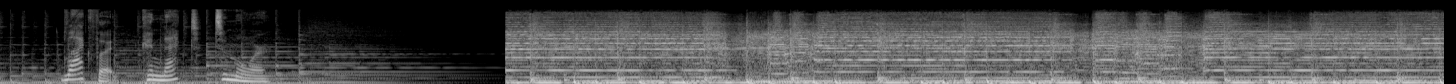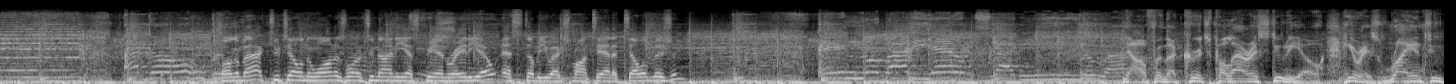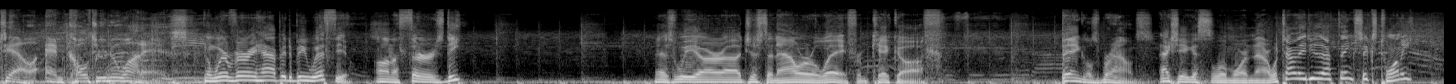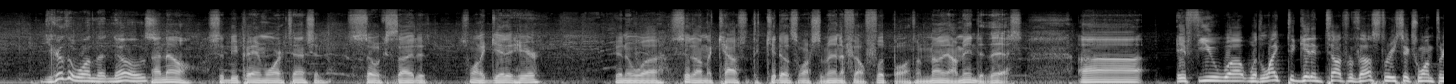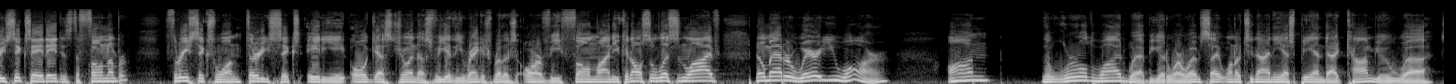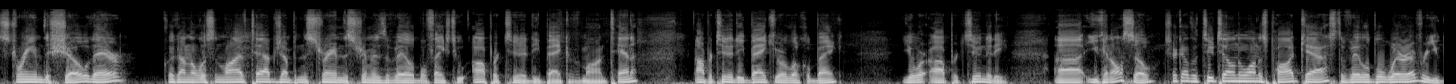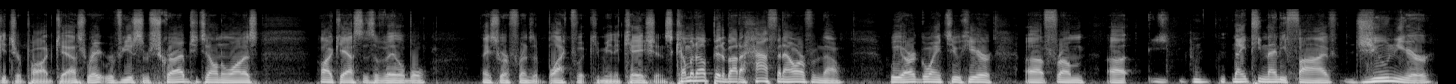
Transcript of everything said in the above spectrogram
Blackfoot, connect to more. Welcome back. Tutel Nuanez, 1029 ESPN Radio, SWX Montana Television. Now from the Kurtz Polaris studio, here is Ryan Tutel and Colter Nuanez. And we're very happy to be with you on a Thursday as we are uh, just an hour away from kickoff. Bengals, Browns. Actually, I guess it's a little more than an hour. What time do they do that thing? 620? You're the one that knows. I know. Should be paying more attention. So excited. Just want to get it here. Gonna uh, sit on the couch with the kiddos and watch some NFL football. I'm, I'm into this. Uh, if you uh, would like to get in touch with us, 361 3688 is the phone number. 361 3688. All guests join us via the Rankish Brothers RV phone line. You can also listen live no matter where you are on the World Wide Web. You go to our website, 1029ESPN.com. You uh, stream the show there. Click on the Listen Live tab, jump in the stream. The stream is available thanks to Opportunity Bank of Montana. Opportunity Bank, your local bank, your opportunity. Uh, you can also check out the Tutel Nuanez podcast, available wherever you get your podcast. Rate, review, subscribe. Tutel Nuanez podcast is available thanks to our friends at Blackfoot Communications. Coming up in about a half an hour from now, we are going to hear uh, from uh, 1995 junior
